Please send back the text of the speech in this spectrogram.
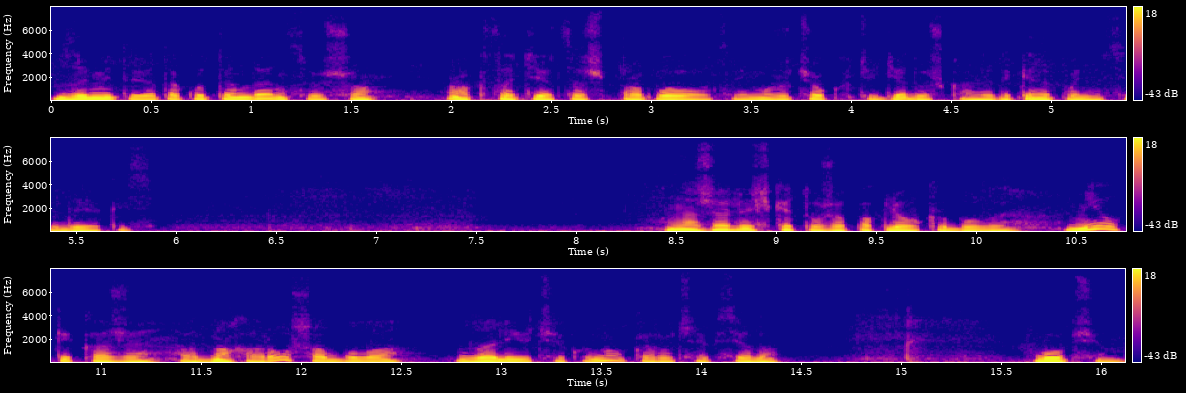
Замітив я таку тенденцію, що. А, кстати, це ж пропливав цей мужичок чи дедушка, я таки не зрозумів, сюди якийсь. На жалючки теж покльовки були мелкі, каже, одна хороша була в залівчику, ну, коротше, як завжди. В общем,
